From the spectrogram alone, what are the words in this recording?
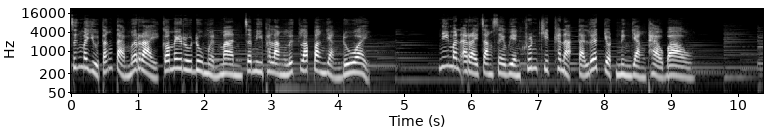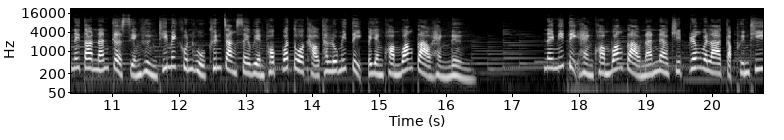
ซึ่งมาอยู่ตั้งแต่เมื่อไหร่ก็ไม่รู้ดูเหมือนมัน จะมีพลังลึกลับบางอย่างด้วย นี่มันอะไรจางเซเวียนครุ่นคิดขณะแต่เลือดหยดหนึ่งอย่างแผ่วเบา ในตอนนั้นเกิดเสียงหึ่งที่ไม่คุ้นหูขึ้นจางเซเวียนพบว่าตัวเขาทะลุมิติไปยังความว่างเปล่าแห่งหนึ่ง ในมิติแห่งความว่างเปล่านั้นแนวคิดเรื่องเวลากับพื้นที่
